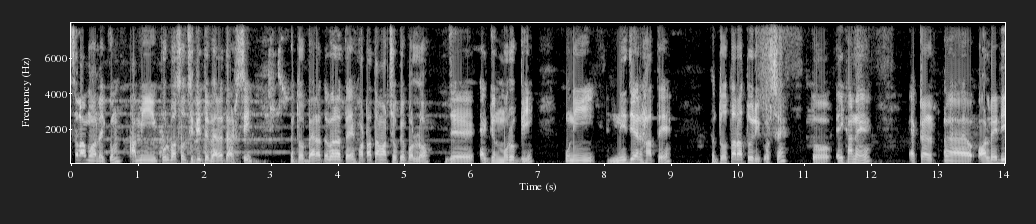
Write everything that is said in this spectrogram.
আসসালামু আলাইকুম। আমি পূর্বাচল সিটিতে বেড়াতে আসছি। তো বেড়াতে বেড়াতে হঠাৎ আমার চোখে পড়ল যে একজন মুরব্বী, উনি নিজের হাতে দোতারা তৈরি করছে। তো এখানে একটা অলরেডি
